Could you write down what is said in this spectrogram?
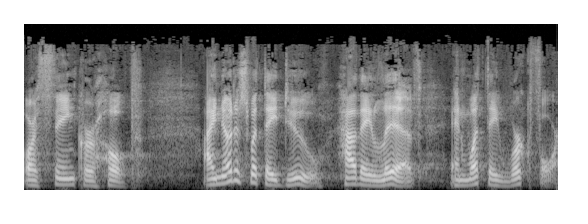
or think or hope. I notice what they do, how they live, and what they work for.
